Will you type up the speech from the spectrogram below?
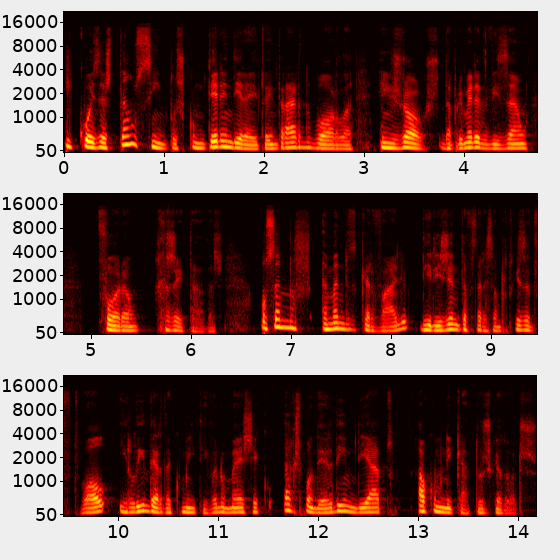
e coisas tão simples como terem direito a entrar de borla em jogos da primeira divisão foram rejeitadas. Ouçamos Amando de Carvalho, dirigente da Federação Portuguesa de Futebol e líder da comitiva no México, a responder de imediato ao comunicado dos jogadores.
